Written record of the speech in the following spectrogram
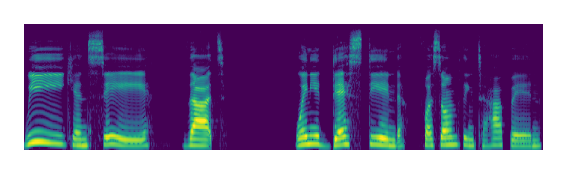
we can say that when you're destined for something to happen,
